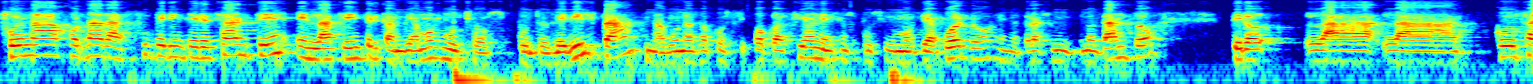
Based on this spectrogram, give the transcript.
fue una jornada súper interesante en la que intercambiamos muchos puntos de vista. En algunas ocasiones nos pusimos de acuerdo, en otras no tanto, pero la, cosa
